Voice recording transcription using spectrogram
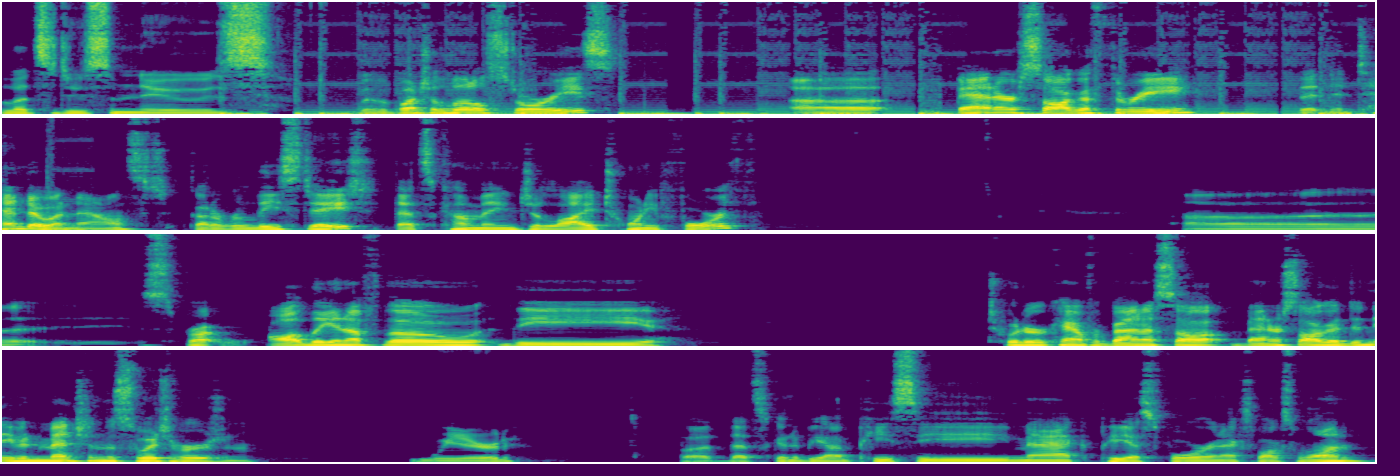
let's do some news. We have a bunch of little stories. Uh, Banner Saga 3 that Nintendo announced got a release date. That's coming July 24th. Uh, oddly enough, though, the Twitter account for Banner Saga didn't even mention the Switch version, Weird. but that's going to be on PC, Mac, PS4, and Xbox One.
